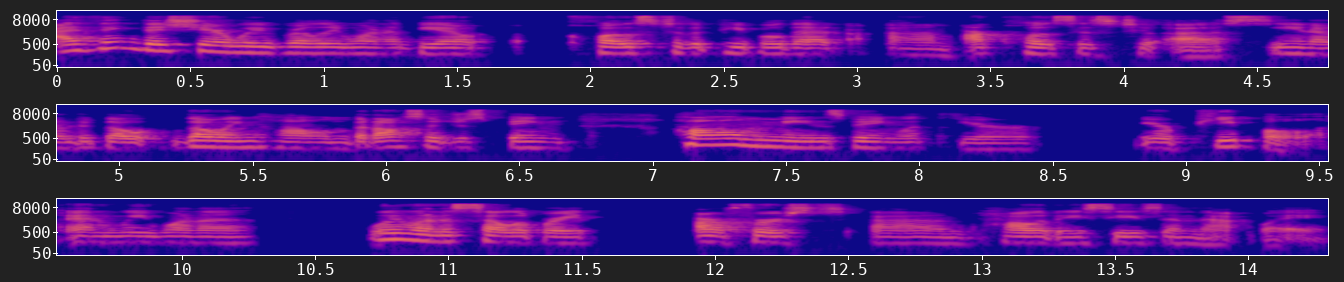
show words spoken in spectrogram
I think this year we really want to be close to the people that um, are closest to us. You know, to go going home, but also just being home means being with your your people, and we want to we want to celebrate our first um, holiday season that way.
